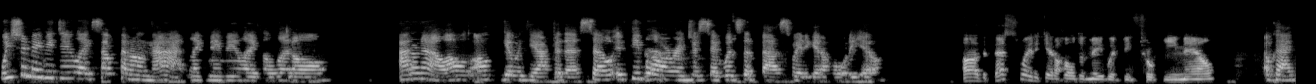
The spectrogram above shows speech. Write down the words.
we should maybe do like something on that, like maybe like a little. I don't know. I'll I'll get with you after this. So if people are interested, what's the best way to get a hold of you? Uh, the best way to get a hold of me would be through email. Okay.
